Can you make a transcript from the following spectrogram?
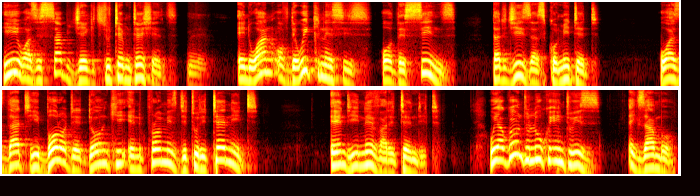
he was subject to temptations. yes. And one of the weaknesses or the sins that Jesus committed was that he borrowed a donkey and promised to return it, and he never returned it. We are going to look into his example,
